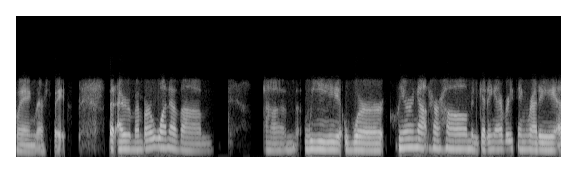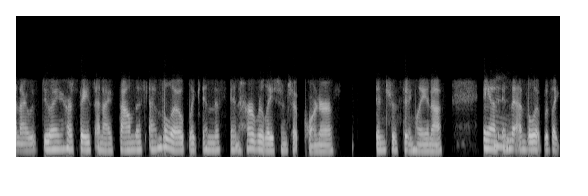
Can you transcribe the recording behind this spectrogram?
shuiing their space. But I remember one of them, um, we were clearing out her home and getting everything ready and i was doing her space and i found this envelope like in this in her relationship corner interestingly enough and mm. in hmm. the envelope was like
